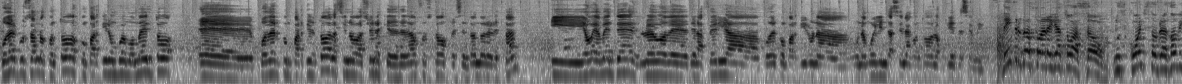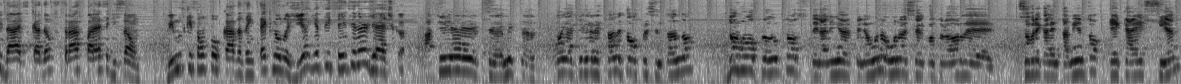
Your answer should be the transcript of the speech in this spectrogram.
poder cruzarnos con todos, compartir un buen momento, eh, poder compartir todas las innovaciones que desde Danfoss estamos presentando en el stand y obviamente luego de, de la feria poder compartir una, una, muy linda cena con todos los clientes y amigos. Dentro da sua área de atuação, nos conte sobre as novidades que a Danfoss traz para essa edição. Vimos que são focadas em tecnologia e eficiência energética. Así es, eh, Mister. Hoy aquí en el stand estamos presentando dos nuevos productos de la línea de PL1. Uno es el controlador de sobrecalentamiento EKS 100,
